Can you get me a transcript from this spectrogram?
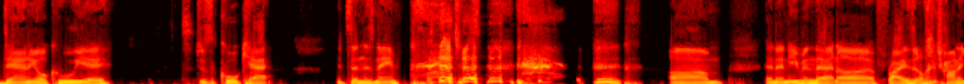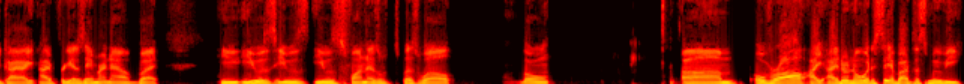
Daniel Kaluuya, just a cool cat. It's in his name. um, and then even that uh Fry's electronic guy, I, I forget his name right now, but he he was he was he was fun as as well. Don't um overall, I I don't know what to say about this movie,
